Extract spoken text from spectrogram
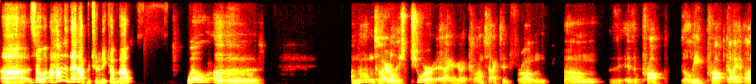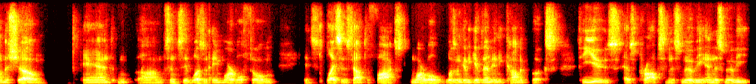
Uh, so, how did that opportunity come about? Well, uh, I'm not entirely sure. I got contacted from um, the, the, prop, the lead prop guy on the show. And um, since it wasn't a Marvel film, it's licensed out to Fox. Marvel wasn't going to give them any comic books to use as props in this movie. And this movie,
